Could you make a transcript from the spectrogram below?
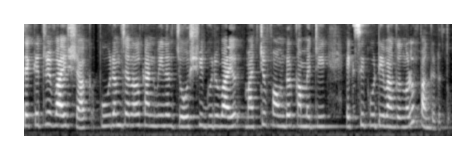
secretary Vaishakh Pooram general convener Joshi Guruvayur മറ്റു ഫൗണ്ടർ കമ്മിറ്റി എക്സിക്യൂട്ടീവ് അംഗങ്ങളും പങ്കെടുത്തു.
